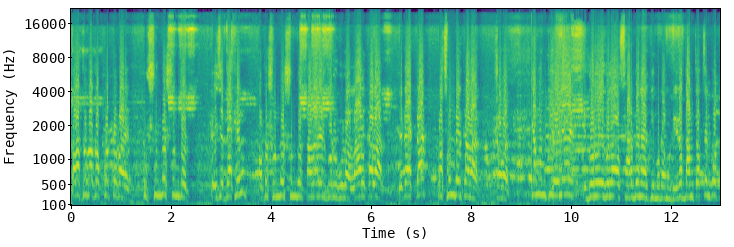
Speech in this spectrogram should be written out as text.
তারা যোগাযোগ করতে পারেন। খুব সুন্দর সুন্দর, এই যে দেখেন কত সুন্দর সুন্দর কালারের গরুগুলা, লাল কালার, যেটা একটা পছন্দের কালার সবার। কেমন কি হলে গরু এগুলা ছাড়বেন আর কি মোটামুটি? এটার দাম চাচ্ছেন কত?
